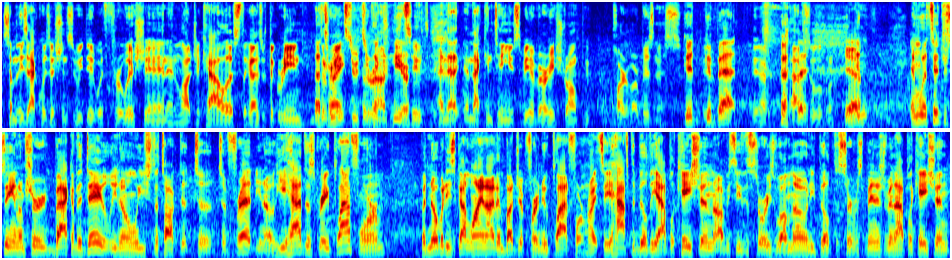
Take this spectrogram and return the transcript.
some of these acquisitions that we did with Fruition and Logicalis, the guys with the green, That's the green suits around here, suits. and that and that continues to be a very strong part of our business. Good, yeah. good bet. Yeah, absolutely. yeah. And, and what's interesting, and I'm sure back in the day, you know, we used to talk to, to, to Fred, you know, he had this great platform, but nobody's got line item budget for a new platform, right? So you have to build the application, obviously the story's well known, he built the service management application,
